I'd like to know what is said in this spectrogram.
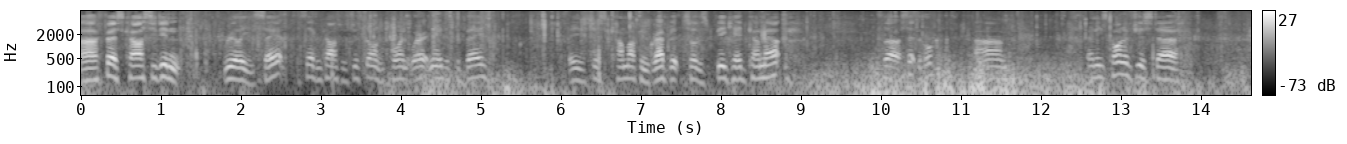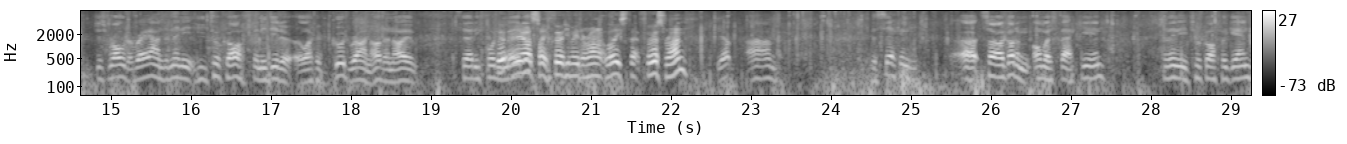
Uh, first cast he didn't really see it. Second cast was just on point where it needed to be. He's just come up and grabbed it, saw this big head come out. So I set the hook, um, and he's kind of just uh, just rolled around, and then he, he took off, and he did a, like a good run. I don't know, 30, 40 metres. Yeah, I'd say 30 metre run at least, that first run. Yep. Um, the second, uh, so I got him almost back in, and then he took off again.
